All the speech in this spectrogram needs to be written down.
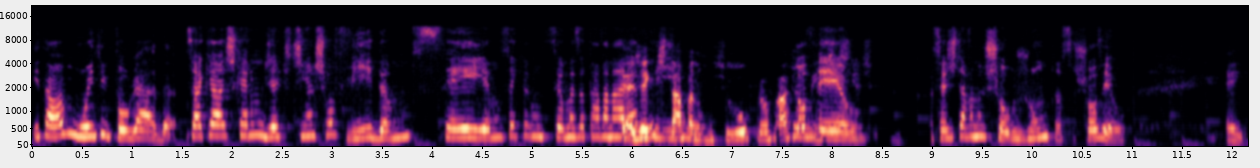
e tava muito empolgada. Só que eu acho que era um dia que tinha chovido, eu não sei, eu não sei o que aconteceu, mas eu tava na Se área a gente estava num show, provavelmente Choveu. tinha chovido. Se a gente tava no show juntas, choveu. É isso.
